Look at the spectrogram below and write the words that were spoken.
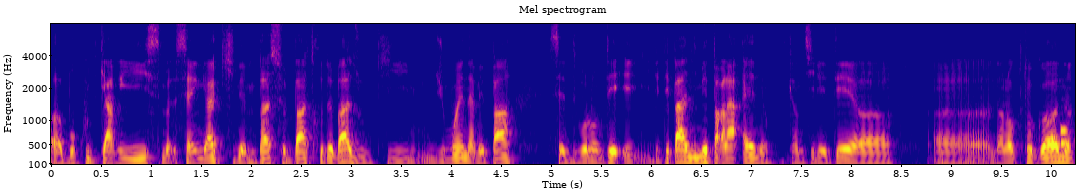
euh, beaucoup de charisme. C'est un gars qui n'aime pas se battre de base ou qui, du moins, n'avait pas cette volonté. Et il n'était pas animé par la haine quand il était dans l'octogone.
